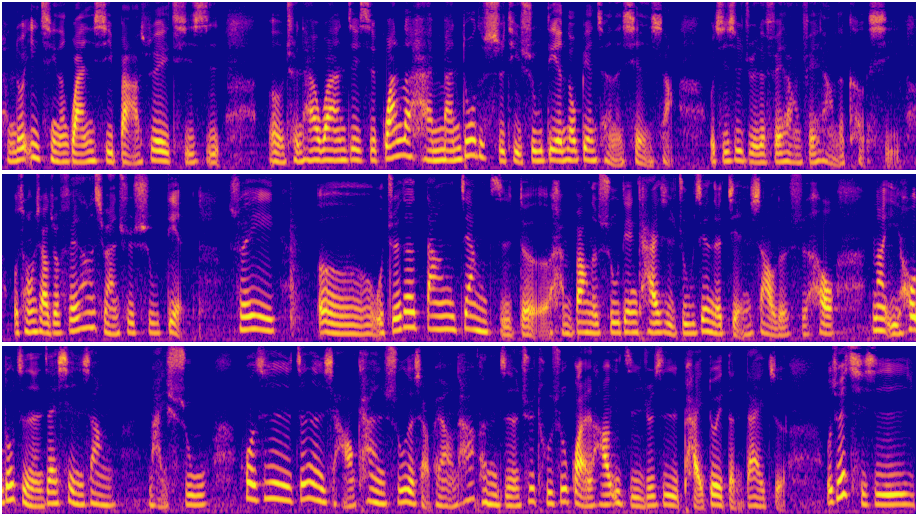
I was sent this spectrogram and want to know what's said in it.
很多疫情的关系吧，所以其实。呃，全台湾这次关了还蛮多的实体书店，都变成了线上。我其实觉得非常非常的可惜。我从小就非常喜欢去书店，所以呃，我觉得当这样子的很棒的书店开始逐渐的减少的时候，那以后都只能在线上买书，或者是真的想要看书的小朋友，他可能只能去图书馆，然后一直就是排队等待着。我觉得其实。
